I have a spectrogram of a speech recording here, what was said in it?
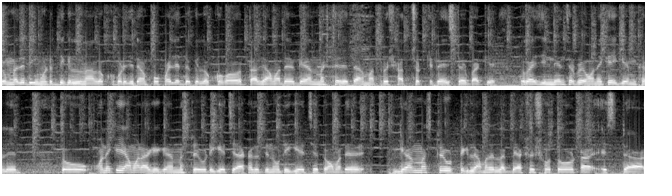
তোমরা যদি ইমোটের দিকে না লক্ষ্য করে যদি আমার প্রোফাইলের দিকে লক্ষ্য করো, তাহলে আমাদের গ্র্যান্ড মাস্টার যেতে আর মাত্র সাতষট্টিটা স্টার বাকি। তো গাইজ ইন্ডিয়ান সার্ভে অনেকেই গেম খেলে। তো অনেকেই আমার আগে গ্র্যান্ড মাস্টারে উঠে গিয়েছে, এক হাজার দিন উঠে গিয়েছে, তো আমাদের গ্র্যান্ড মাস্টারে উঠতে গেলে আমাদের লাগবে একশো সতেরোটা স্টার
